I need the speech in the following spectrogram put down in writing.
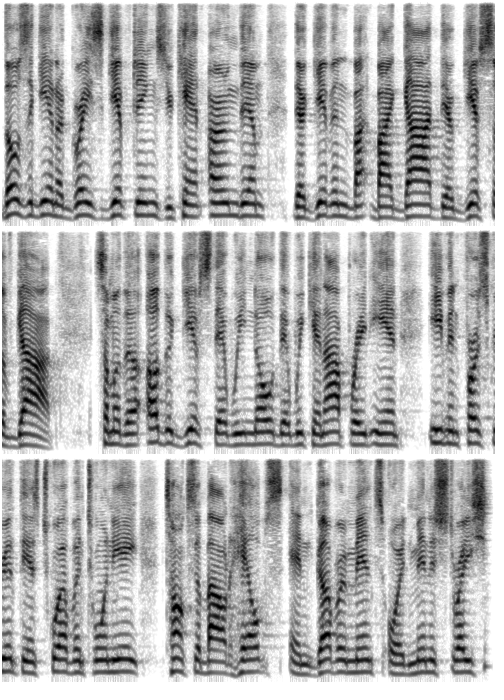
Those, again, are grace giftings. You can't earn them. They're given by, by God, they're gifts of God some of the other gifts that we know that we can operate in. Even 1 Corinthians 12 and 28 talks about helps and governments or administration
